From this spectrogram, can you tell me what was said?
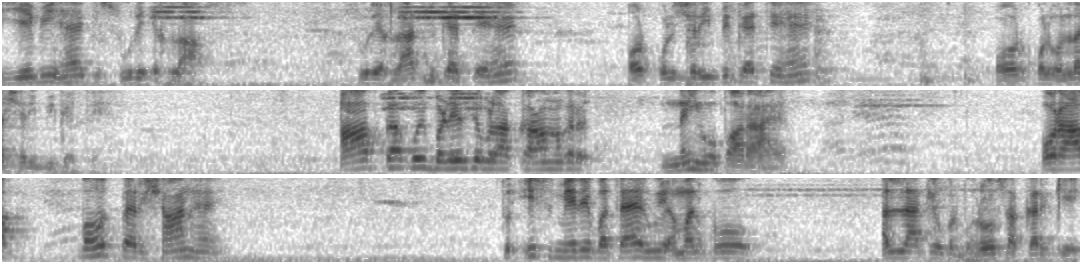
ये भी हैं कि सूर अखलास सूर अखलास भी कहते हैं और कुल शरीफ भी कहते हैं और कुल्ला शरीफ भी कहते हैं। आपका कोई बड़े से बड़ा काम अगर नहीं हो पा रहा है, और आप बहुत परेशान हैं तो इस मेरे बताए हुए अमल को अल्लाह के ऊपर भरोसा करके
